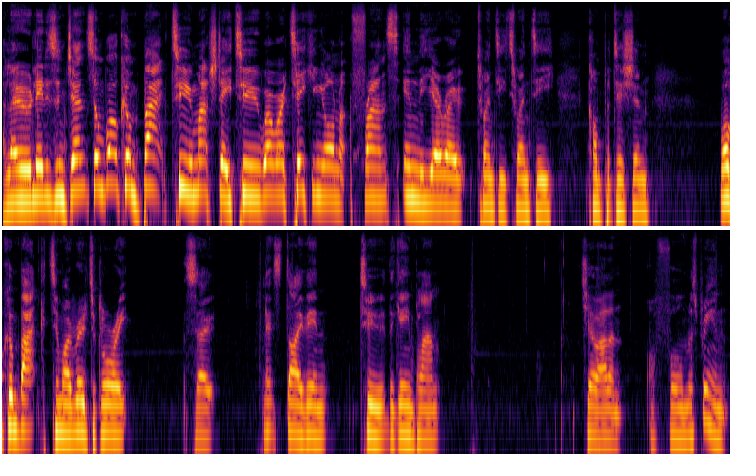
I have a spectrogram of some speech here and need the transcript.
Hello, ladies and gents, and welcome back to Match Day 2, where we're taking on France in the Euro 2020 competition. Welcome back to my Road to Glory. So, let's dive in to the game plan. Joe Allen off form. Let's bring in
